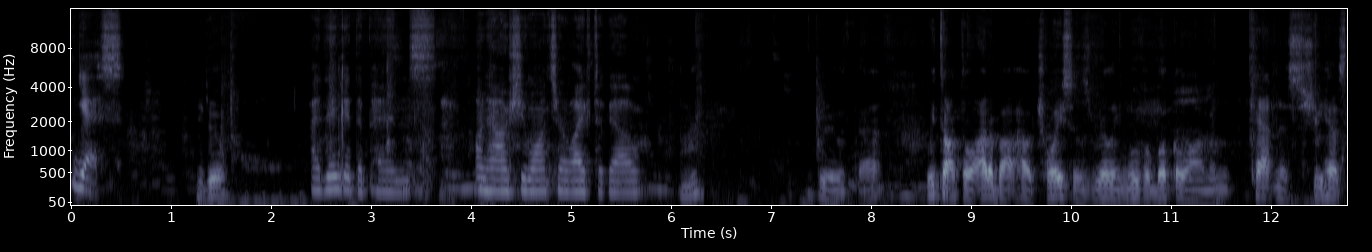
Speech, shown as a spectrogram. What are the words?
yes. You do? I think it depends on how she wants her life to go. Hmm? agree with that. We talked a lot about how choices really move a book along, and Katniss, she has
